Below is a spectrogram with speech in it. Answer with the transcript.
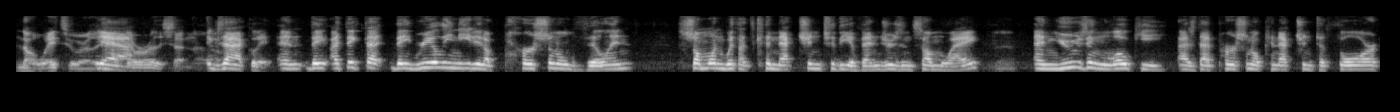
No, way too early. Yeah. They were really setting that up. Exactly. And they I think that they really needed a personal villain, someone with a connection to the Avengers in some way. And using Loki as that personal connection to Thor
